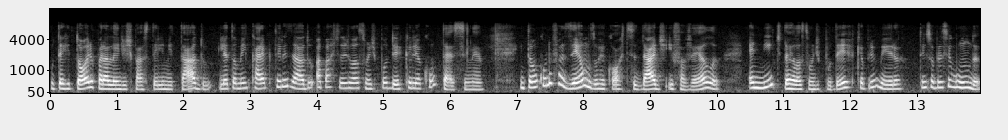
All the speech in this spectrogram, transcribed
o território, para além de espaço delimitado, ele é também caracterizado a partir das relações de poder que ali acontecem, né? Então, quando fazemos o recorte cidade e favela, é nítida a relação de poder que a primeira tem sobre a segunda,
